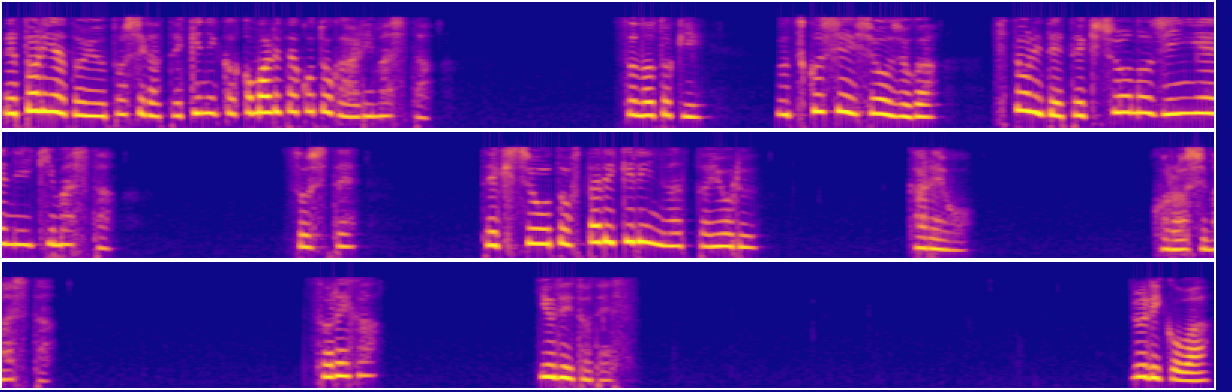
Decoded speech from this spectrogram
レトリアという都市が敵に囲まれたことがありました。その時、美しい少女が一人で敵将の陣営に行きました。そして、敵将と二人きりになった夜、彼を殺しました。それが、ユディトです。ルリコは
